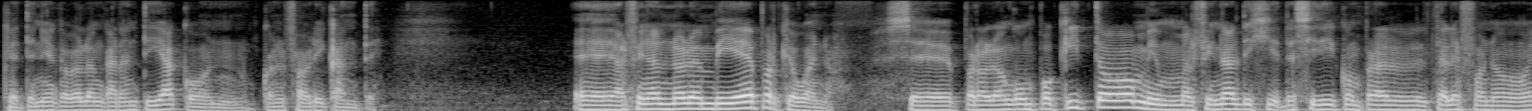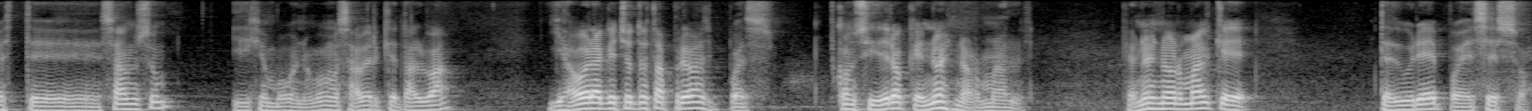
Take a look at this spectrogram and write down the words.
que tenía que verlo en garantía con, con el fabricante. Eh, al final no lo envié porque bueno, se prolongó un poquito, al final decidí comprar el teléfono este Samsung y dije, bueno, vamos a ver qué tal va. Y ahora que he hecho todas estas pruebas, pues considero que no es normal. Que no es normal que te dure, pues eso,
